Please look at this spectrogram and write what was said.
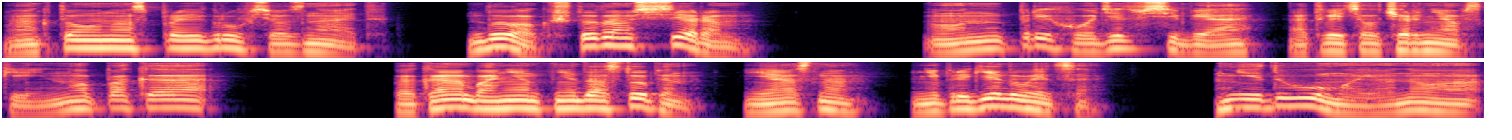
«А кто у нас про игру все знает? Док, что там с Серым?» «Он приходит в себя», – ответил Чернявский, – «но пока...» «Пока абонент недоступен. Ясно. Не прикидывается?» «Не думаю, но...»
